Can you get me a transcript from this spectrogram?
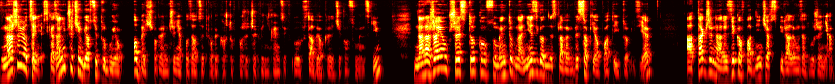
W naszej ocenie wskazani przedsiębiorcy próbują obejść ograniczenia pozaodsetkowych kosztów pożyczek wynikających z ustawy o kredycie konsumenckim, narażają przez to konsumentów na niezgodne z prawem wysokie opłaty i prowizje, a także na ryzyko wpadnięcia w spiralę zadłużenia.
